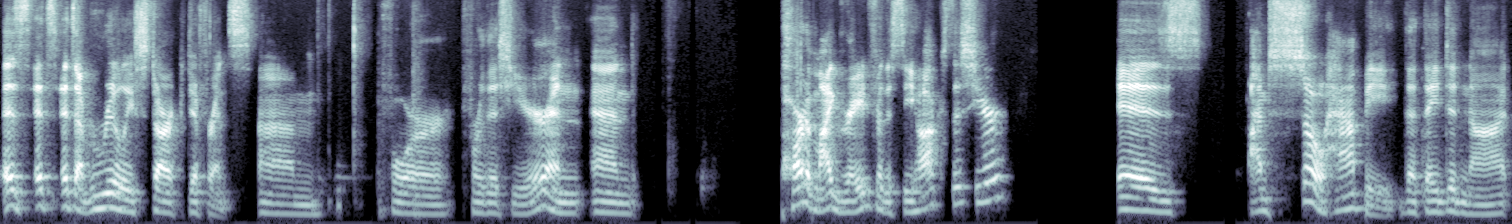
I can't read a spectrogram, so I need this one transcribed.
it's it's it's a really stark difference um, for for this year, and and part of my grade for the Seahawks this year is I'm so happy that they did not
